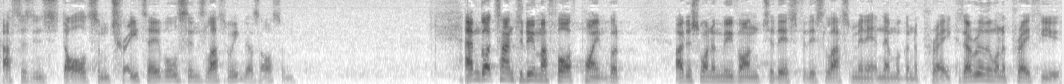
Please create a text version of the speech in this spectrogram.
Pastor's installed some tray tables since last week. That's awesome. I haven't got time to do my fourth point, but I just want to move on to this for this last minute, and then we're going to pray. Because I really want to pray for you.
